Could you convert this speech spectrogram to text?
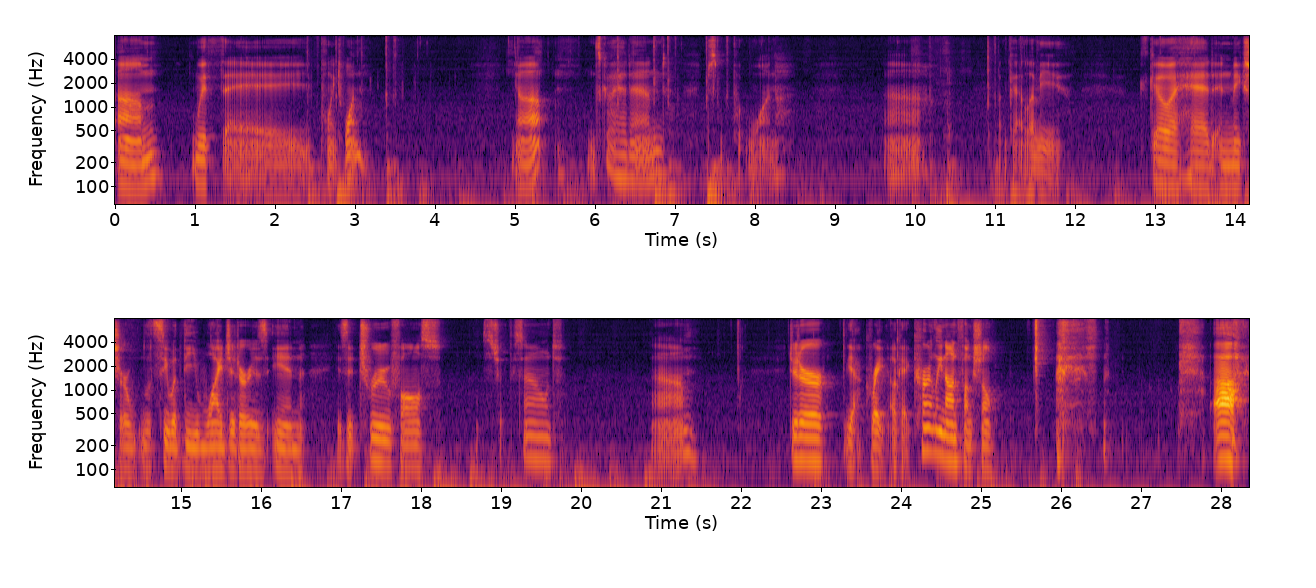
um, with a 0.1. Uh, let's go ahead and just put one. Uh, okay, let me go ahead and make sure. Let's see what the Y jitter is in. Is it true, false? Let's check this out. Um, jitter, yeah, great. Okay, currently non-functional. ah,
